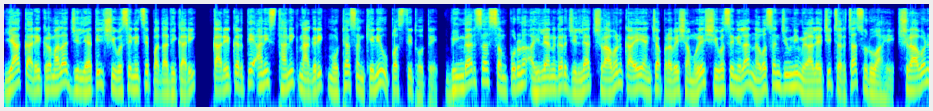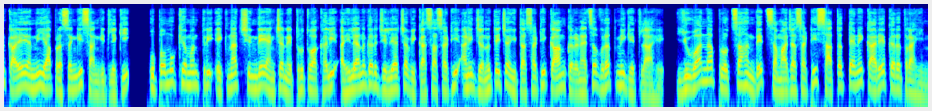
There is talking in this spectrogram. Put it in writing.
या कार्यक्रमाला जिल्ह्यातील शिवसेनेचे पदाधिकारी कार्यकर्ते आणि स्थानिक नागरिक मोठ्या संख्येने उपस्थित होते. भिंगारसह संपूर्ण अहिल्यानगर जिल्ह्यात श्रावण काळे यांच्या प्रवेशामुळे शिवसेनेला नवसंजीवनी मिळाल्याची चर्चा सुरू आहे. श्रावण काळे यांनी या प्रसंगी सांगितले की उपमुख्यमंत्री एकनाथ शिंदे यांच्या नेतृत्वाखाली अहिल्यानगर जिल्ह्याच्या विकासासाठी आणि जनतेच्या हितासाठी काम करण्याचं व्रत मी घेतलं आहे. युवांना प्रोत्साहन देत समाजासाठी सातत्याने कार्य करत राहीन.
